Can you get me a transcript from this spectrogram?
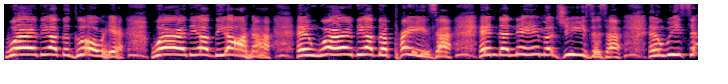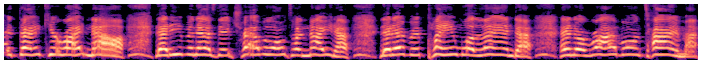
worthy of the glory, worthy of the honor, and worthy of the praise in the name of Jesus. Uh, and we say thank you right now that even as they travel on tonight, uh, that every plane will land uh, and arrive on time uh,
